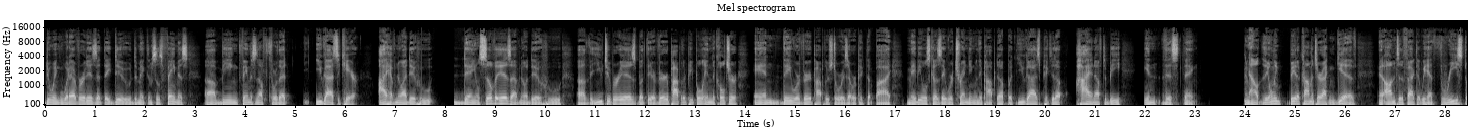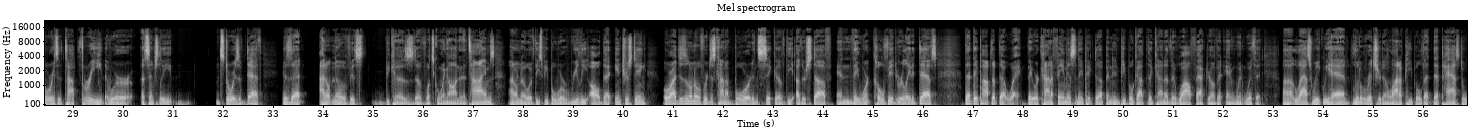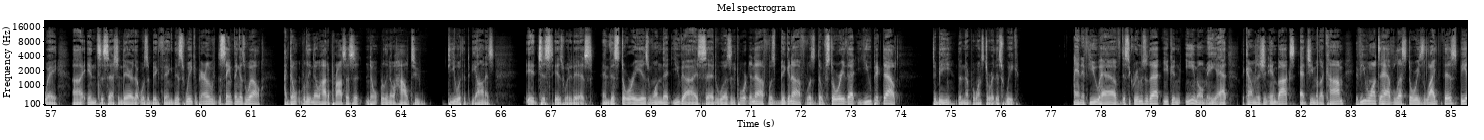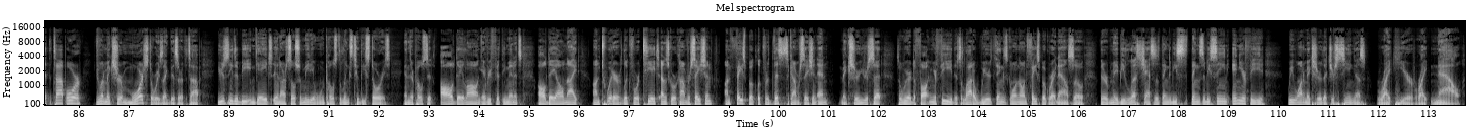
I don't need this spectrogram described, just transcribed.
doing whatever it is that they do to make themselves famous, uh, being famous enough for that you guys to care. I have no idea who Daniel Silva is. I have no idea who uh, the YouTuber is, but they are very popular people in the culture, and they were very popular stories that were picked up by. Maybe it was because they were trending when they popped up, but you guys picked it up high enough to be in this thing. Now, the only bit of commentary I can give, and on to the fact that we had three stories of the top three that were essentially stories of death, is that I don't know if it's because of what's going on in the times. I don't know if these people were really all that interesting, or I just don't know if we're just kind of bored and sick of the other stuff and they weren't COVID related deaths that they popped up that way. They were kind of famous and they picked up, and then people got the kind of the wow factor of it and went with it. Uh, last week we had Little Richard and a lot of people that that passed away uh, in succession. There, that was a big thing. This week, apparently, the same thing as well. I don't really know how to process it. Don't really know how to deal with it. To be honest, it just is what it is. And this story is one that you guys said was important enough, was big enough, was the story that you picked out to be the number one story this week. And if you have disagreements with that, you can email me at the conversation inbox at gmail.com. If you want to have less stories like this be at the top, or if you want to make sure more stories like this are at the top, you just need to be engaged in our social media when we post the links to these stories. And they're posted all day long, every 50 minutes, all day, all night On Twitter, look for th underscore conversation. On Facebook, look for this is a conversation and make sure you're set so we're defaulting your feed. There's a lot of weird things going on Facebook right now, so there may be less chances of thing to be things to be seen in your feed. We want to make sure that you're seeing us right here, right now.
